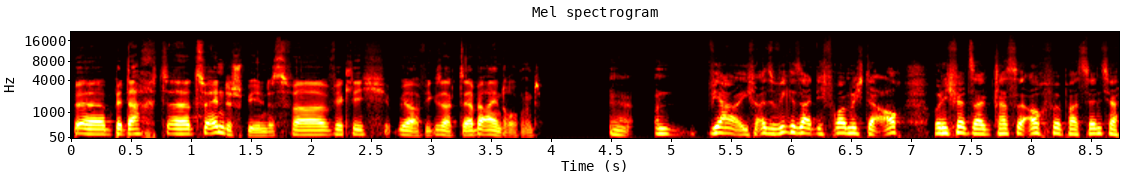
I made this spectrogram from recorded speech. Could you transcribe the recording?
bedacht äh, zu Ende spielen. Das war wirklich, ja, wie gesagt, sehr beeindruckend. Ja, und ja, ich, also wie gesagt, ich freue mich da auch und ich finde es klasse auch für Paciencia,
